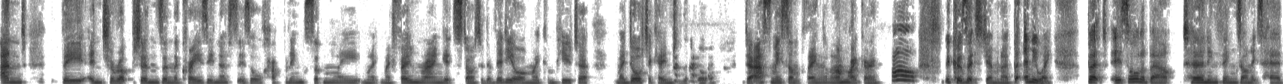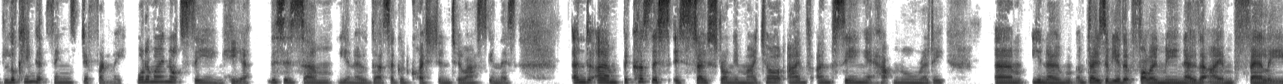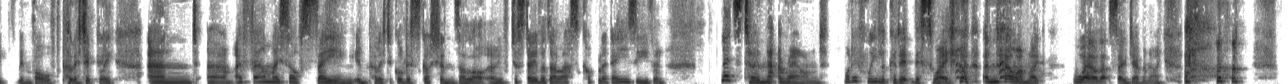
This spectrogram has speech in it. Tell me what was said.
and the interruptions and the craziness is all happening suddenly. My my phone rang. It started a video on my computer. My daughter came to the door to ask me something, and I'm like going, oh, because it's Gemini. But anyway, but it's all about turning things on its head, looking at things differently. What am I not seeing here? This is um you know that's a good question to ask in this. And um because this is so strong in my chart i'm i'm seeing it happen already. Um you know those of you that follow me know that i am fairly involved politically. And um i found myself saying in political discussions a lot of just over the last couple of days even let's turn that around. What if we look at it this way? And now i'm like well that's so gemini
